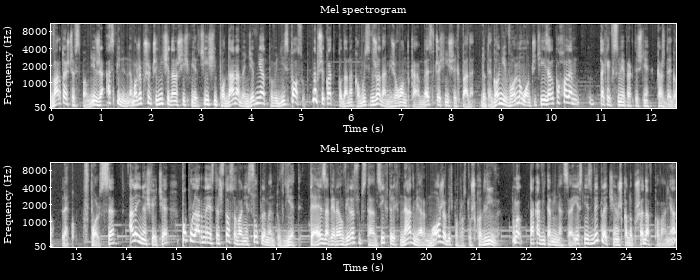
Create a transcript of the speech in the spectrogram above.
Warto jeszcze wspomnieć, że aspiryna może przyczynić się do naszej śmierci, jeśli podana będzie w nieodpowiedni sposób. Na przykład podana komuś z wrzodami żołądka, bez wcześniejszych badań. Do tego nie wolno łączyć jej z alkoholem, tak jak w sumie praktycznie każdego leku. W Polsce, ale i na świecie popularne jest też stosowanie suplementów diety. Te zawierają wiele substancji, których nadmiar może być po prostu szkodliwy. No taka witamina C jest niezwykle ciężka do przedawkowania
